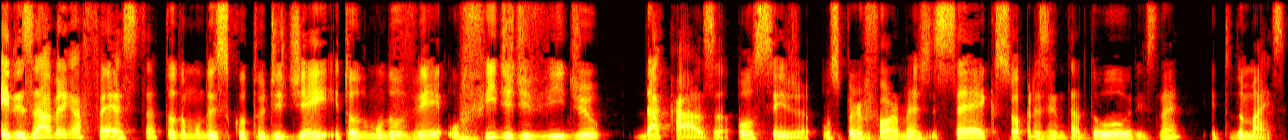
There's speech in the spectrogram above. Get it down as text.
Eles abrem a festa, todo mundo escuta o DJ e todo mundo vê o feed de vídeo da casa, ou seja, os performers de sexo, apresentadores, né? E tudo mais.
